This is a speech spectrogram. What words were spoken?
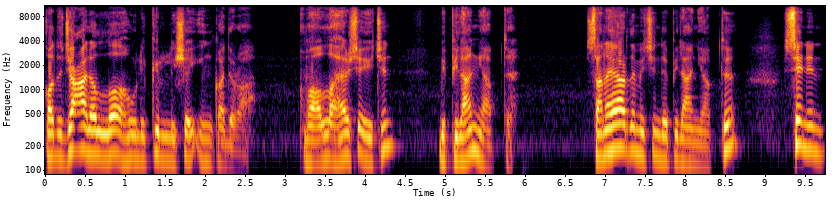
قَدْ جَعَلَ اللّٰهُ لِكُلِّ شَيْءٍ قَدِرًا Ama Allah her şey için bir plan yaptı. Sana yardım için de plan yaptı. Senin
